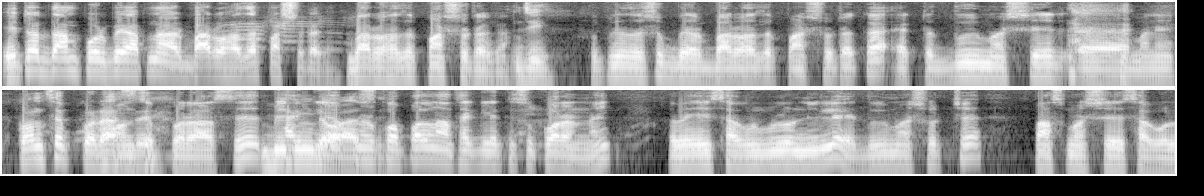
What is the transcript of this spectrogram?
এটার দাম পড়বে আপনার বারো হাজার পাঁচশো টাকা। বারো হাজার পাঁচশো টাকা? জি। প্রিয় দর্শক বারো হাজার পাঁচশো টাকা একটা দুই মাসের মানে কনসেপ্ট করা আছে। কনসেপ্ট করা আছে। আপনার। কপাল না থাকলে কিছু করার নাই। তবে এই ছাগলগুলো নিলে দুই মাস হচ্ছে পাঁচ মাসে ছাগল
